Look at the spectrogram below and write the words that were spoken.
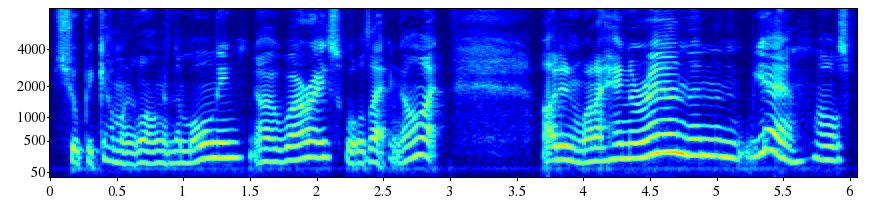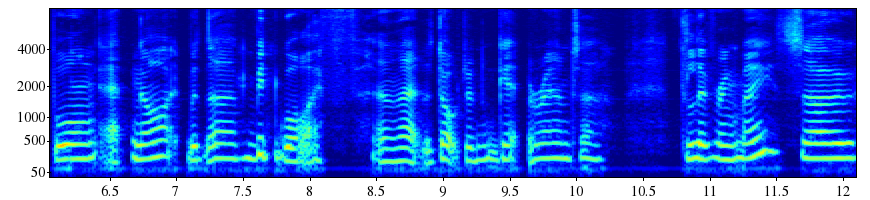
she'll be coming along in the morning, no worries. Well, that night, I didn't want to hang around, and yeah, I was born at night with a midwife, and that the doctor didn't get around to delivering me. So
